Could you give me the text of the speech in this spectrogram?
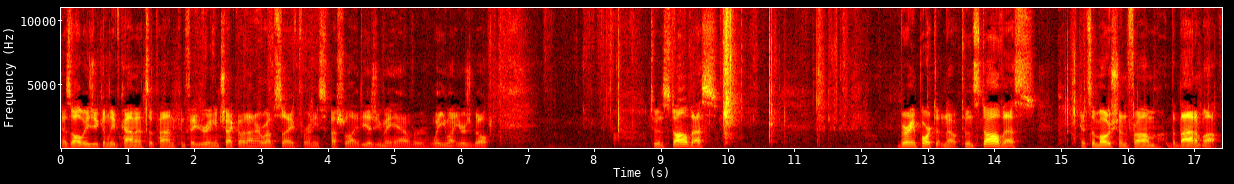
As always, you can leave comments upon configuring and checkout on our website for any special ideas you may have or way you want yours built. To install this, very important note, to install this, it's a motion from the bottom up,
